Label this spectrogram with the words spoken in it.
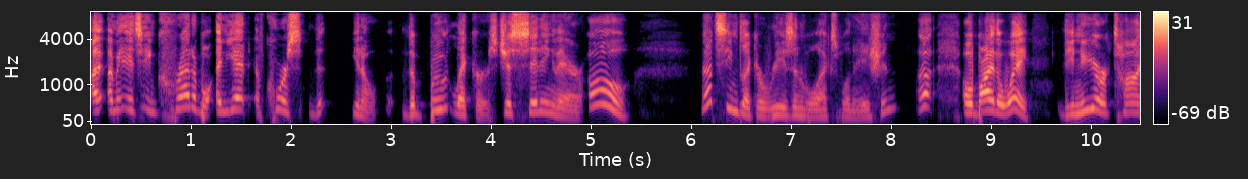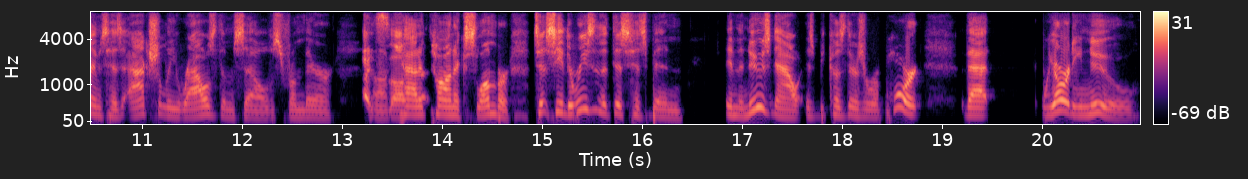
I, I mean, it's incredible, and yet, of course, the, you know the bootlickers just sitting there. Oh, that seems like a reasonable explanation. Uh, oh, by the way, the New York Times has actually roused themselves from their uh, catatonic that. slumber. To see the reason that this has been in the news now is because there's a report that we already knew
